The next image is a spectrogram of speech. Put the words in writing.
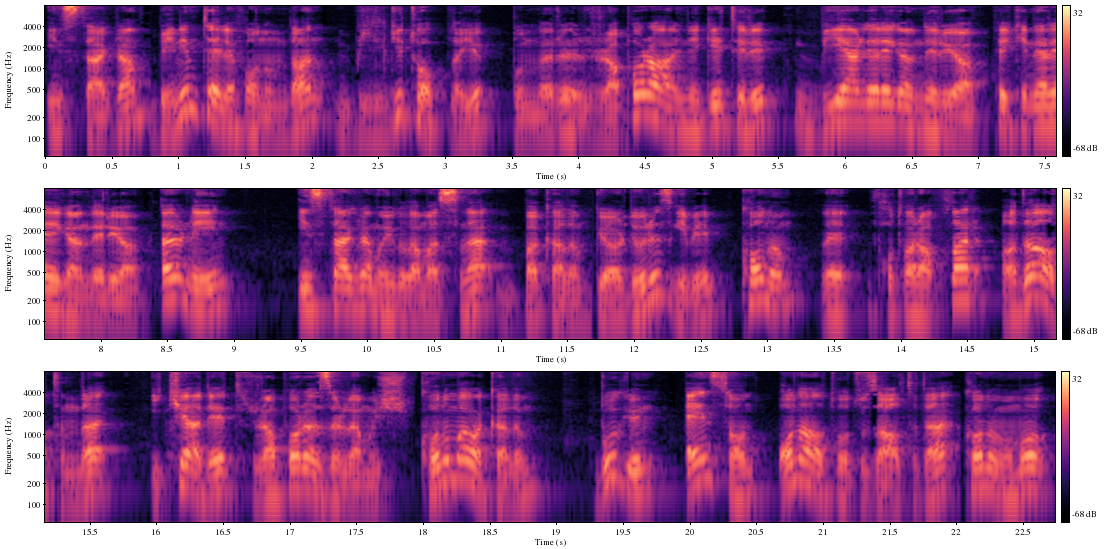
Instagram benim telefonumdan bilgi toplayıp bunları rapor haline getirip bir yerlere gönderiyor. Peki nereye gönderiyor? Örneğin Instagram uygulamasına bakalım. Gördüğünüz gibi konum ve fotoğraflar adı altında 2 adet rapor hazırlamış. Konuma bakalım. Bugün en son 16.36'da konumumu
